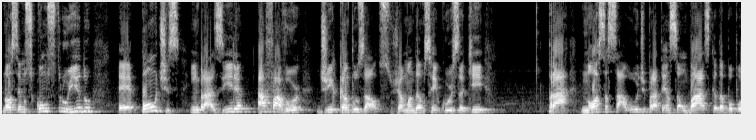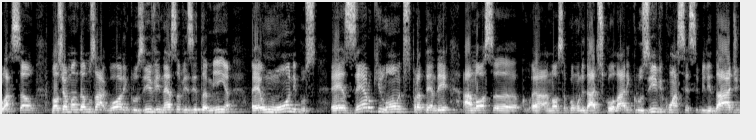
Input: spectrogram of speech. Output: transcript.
nós temos construído é, pontes em Brasília a favor de Campos Altos. Já mandamos recursos aqui para nossa saúde, para atenção básica da população. Nós já mandamos agora, inclusive nessa visita minha, é, um ônibus é, zero quilômetros para atender a nossa, a nossa comunidade escolar, inclusive com acessibilidade.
